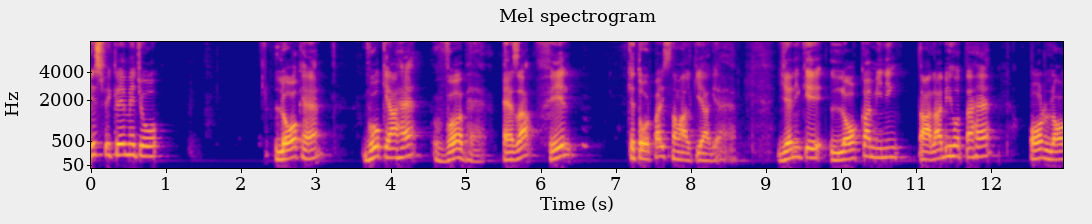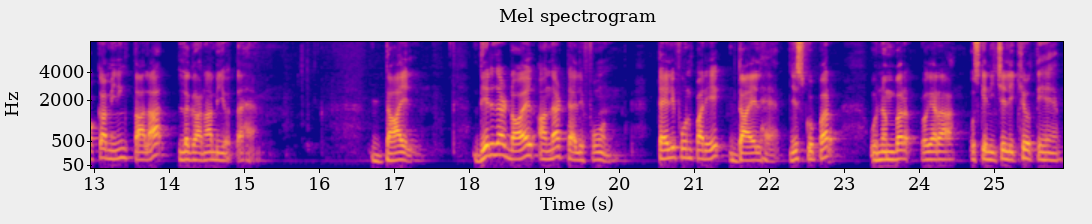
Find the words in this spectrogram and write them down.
इस फिक्रे में जो लॉक है, वो क्या है? वर्ब है। एज आ फेल के तौर पर इस्तेमाल किया गया है। यानी कि लॉक का मीनिंग ताला भी होता है और लॉक का मीनिंग ताला लगाना भी होता है। Dial there is a dial on the telephone telephone पर एक डायल है, जिसके ऊपर वो नंबर वगैरह उसके नीचे लिखे होते हैं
